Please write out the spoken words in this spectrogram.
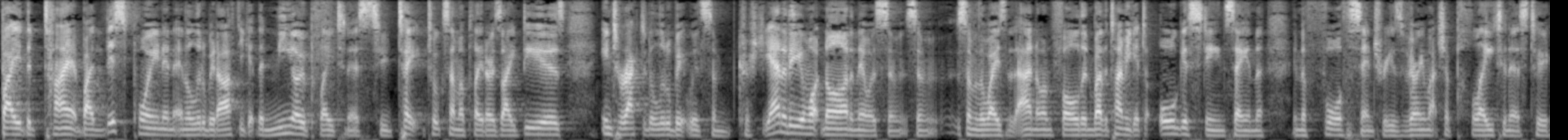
by the time by this point and, and a little bit after, you get the Neoplatonists who take took some of Plato's ideas, interacted a little bit with some Christianity and whatnot, and there was some some some of the ways that that unfolded. And By the time you get to Augustine, say in the in the fourth century, is very much a Platonist who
